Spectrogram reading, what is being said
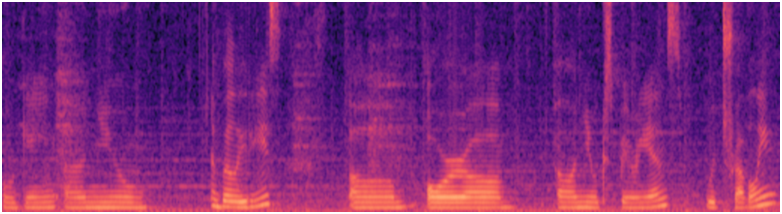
or gain uh, new abilities um, or um, a new experience with traveling.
